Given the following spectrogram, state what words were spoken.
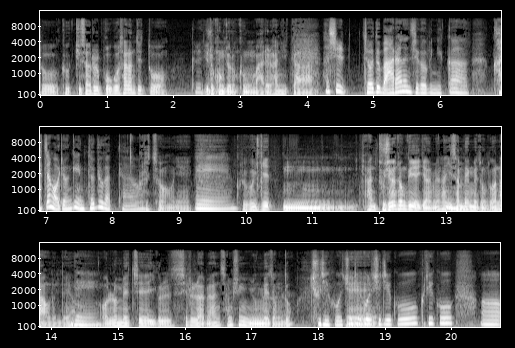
또 그 기사를 보고 사람들이 또 그렇죠. 이러쿵저러쿵 말을 하니까 사실 저도 말하는 직업이니까 가장 어려운 게 인터뷰 같아요. 그렇죠. 예. 예. 그리고 이게 음 한 2시간 정도 얘기하면 한 음. 2, 300매 정도가 나오는데요. 네. 언론 매체에 이걸 실으려면 한 36매 정도 줄이고 줄이고 예. 줄이고 그리고 어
